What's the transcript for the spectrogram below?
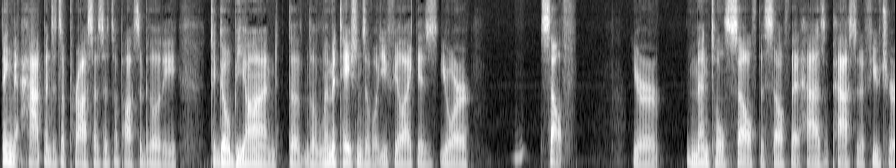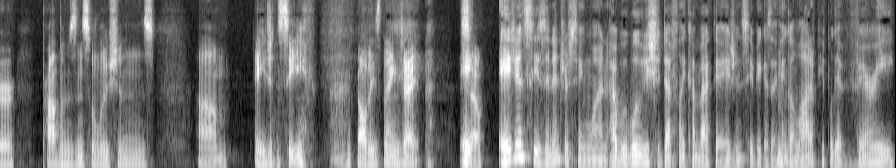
thing that happens it's a process it's a possibility to go beyond the the limitations of what you feel like is your self your mental self the self that has a past and a future problems and solutions um agency all these things right A- so agency is an interesting one. I, we, we should definitely come back to agency because I think Mm-hmm. a lot of people get very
